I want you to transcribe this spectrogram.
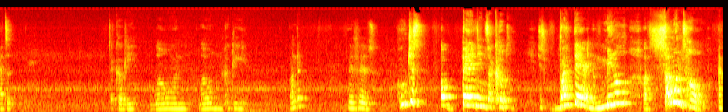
That's a. A cookie. Lone, lone cookie. Wonder. This is. Who just abandons a cookie? Just right there in the middle of someone's home. I'm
